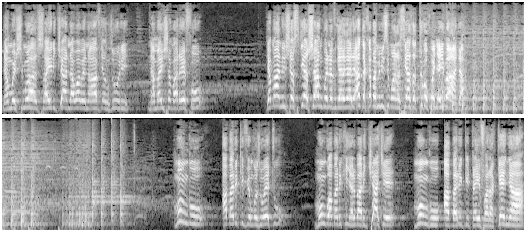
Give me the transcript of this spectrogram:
na Mheshimiwa Saidi Chanda wawe na afya nzuri na maisha marefu. Jamani, nishasikia shangwe na vigaragari. hata kama mimi si mwanasiasa, tuko kwenye ibada. Mungu abariki viongozi wetu, Mungu abariki Nyaribari chache, Mungu abariki taifa la Kenya,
